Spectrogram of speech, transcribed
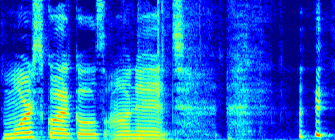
More squad goals on it.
